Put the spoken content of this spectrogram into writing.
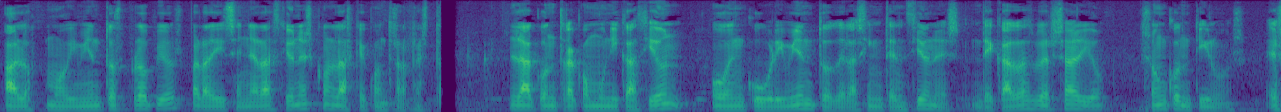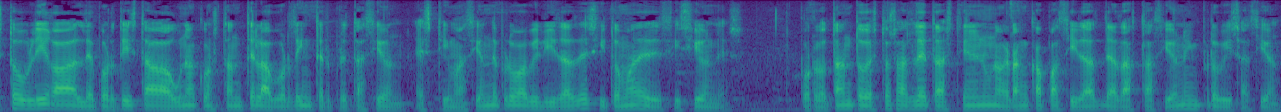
a los movimientos propios para diseñar acciones con las que contrarrestar. La contracomunicación o encubrimiento de las intenciones de cada adversario son continuos. Esto obliga al deportista a una constante labor de interpretación, estimación de probabilidades y toma de decisiones, por lo tanto, estos atletas tienen una gran capacidad de adaptación e improvisación.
